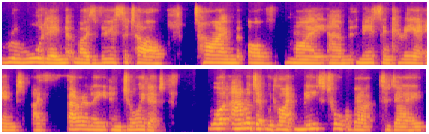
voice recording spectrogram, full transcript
rewarding, most versatile time of my um, nursing career, and I thoroughly enjoyed it. What Amarjit would like me to talk about today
